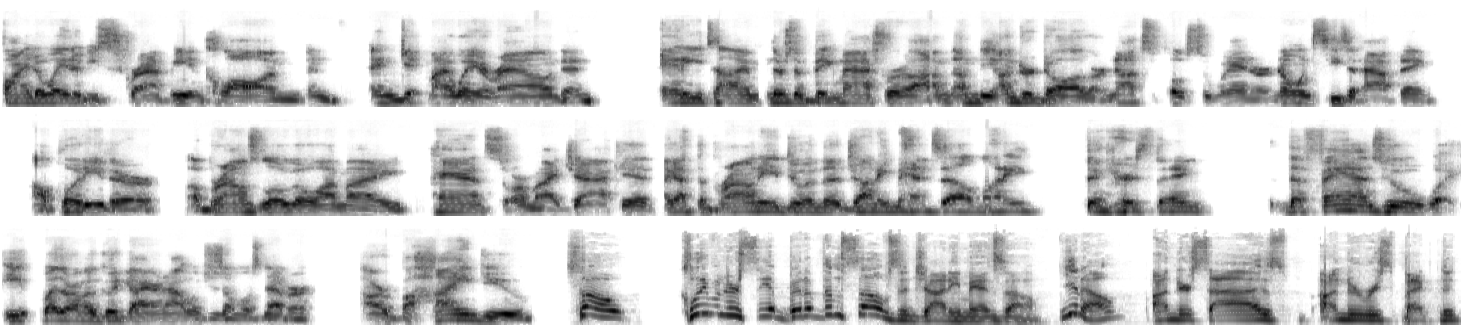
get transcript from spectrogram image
find a way to be scrappy and claw and and, and get my way around. And anytime there's a big match where I'm, I'm the underdog or not supposed to win or no one sees it happening, I'll put either a Browns logo on my pants or my jacket. I got the brownie doing the Johnny Manziel money fingers thing the fans who, whether I'm a good guy or not, which is almost never, are behind you. So Clevelanders see a bit of themselves in Johnny Manziel. You know, undersized, underrespected,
